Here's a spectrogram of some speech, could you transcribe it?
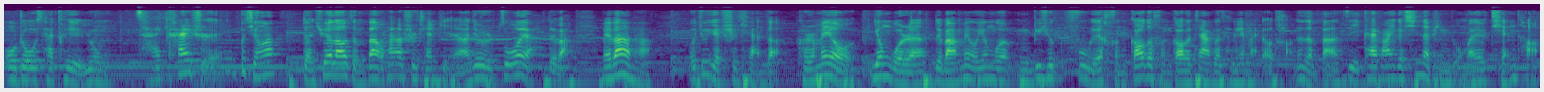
欧洲才可以用，才开始不行啊，短缺了怎么办？我还要吃甜品啊，就是作呀，对吧？没办法，我就也吃甜的，可是没有英国人，对吧？没有英国，你必须付给很高的很高的价格才可以买到糖，那怎么办？自己开发一个新的品种吧，就甜糖，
